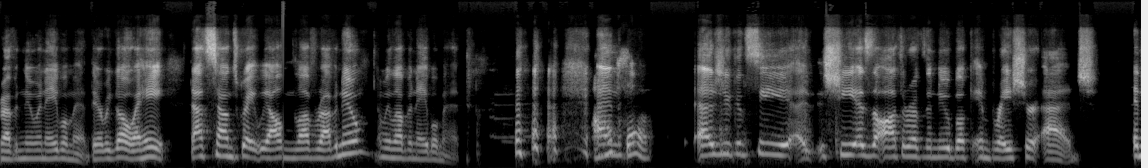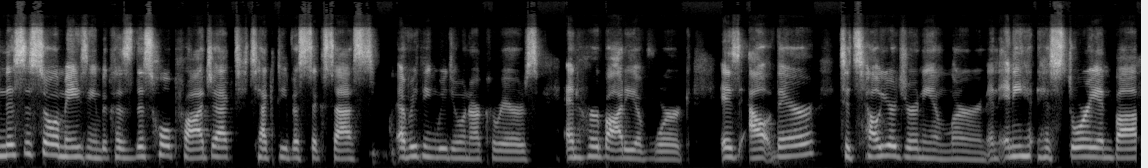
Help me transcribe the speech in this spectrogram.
Revenue enablement. There we go. Hey, that sounds great. We all love revenue and we love enablement. I hope so. As you can see, uh, she is the author of the new book, Embrace Your Edge. And this is so amazing because this whole project, Tech Diva Success, everything we do in our careers, and her body of work is out there to tell your journey and learn. And any historian buff,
